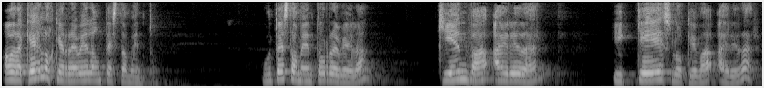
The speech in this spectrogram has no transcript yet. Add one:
Ahora, ¿qué es lo que revela un testamento? Un testamento revela quién va a heredar y qué es lo que va a heredar.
